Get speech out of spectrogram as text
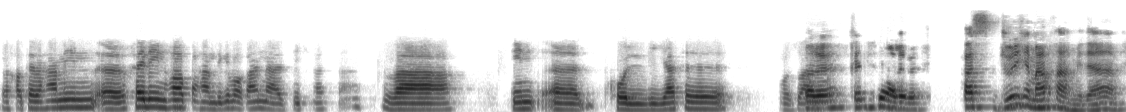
به خاطر همین خیلی اینها با همدیگه واقعا نزدیک هستن و این کلیت موضوع آره خیلی جالبه. پس جوری که من فهمیدم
